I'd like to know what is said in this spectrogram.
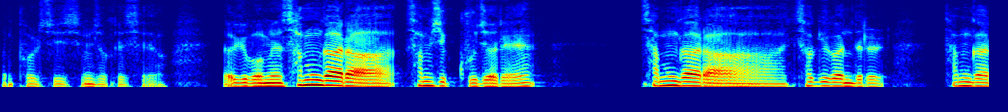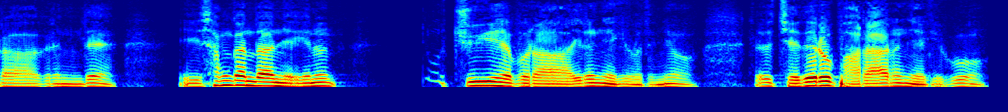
좀 볼 수 있으면 좋겠어요. 여기 보면 삼가라 39절에 삼가라 서기관들을 삼가라 그랬는데 이 삼간다는 얘기는 주의해보라 이런 얘기거든요. 그래서 제대로 봐라는 얘기고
